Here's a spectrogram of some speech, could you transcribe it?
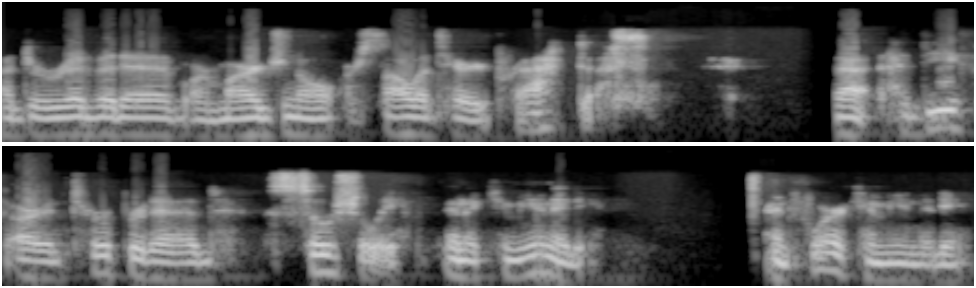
a derivative or marginal or solitary practice. That hadith are interpreted socially in a community and for a community.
